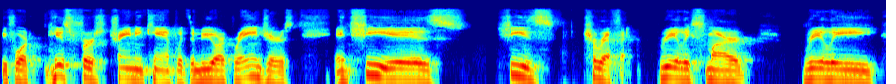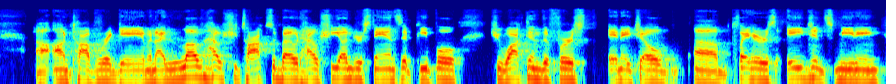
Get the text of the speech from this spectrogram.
before his first training camp with the New York Rangers. And she is she's terrific, really smart, really uh, on top of her game. And I love how she talks about how she understands that people, she walked into the first NHL um, players agents meeting,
